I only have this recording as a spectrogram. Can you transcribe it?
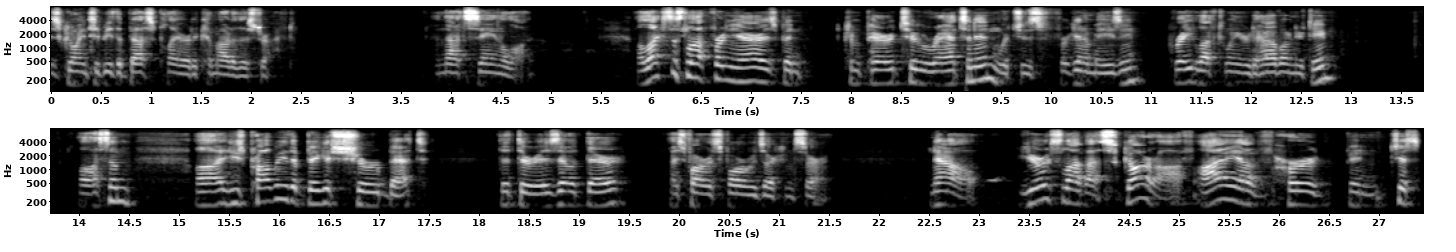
is going to be the best player to come out of this draft. And that's saying a lot. Alexis Lafreniere has been compared to Rantanen, which is friggin' amazing. Great left winger to have on your team. Awesome. Uh, he's probably the biggest sure bet that there is out there as far as forwards are concerned. Now, Yaroslav Askarov, I have heard been just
